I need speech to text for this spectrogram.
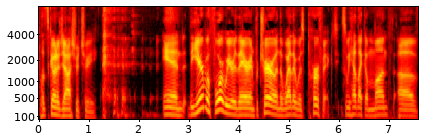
let's go to Joshua Tree. and the year before we were there in Potrero, and the weather was perfect. So we had like a month of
